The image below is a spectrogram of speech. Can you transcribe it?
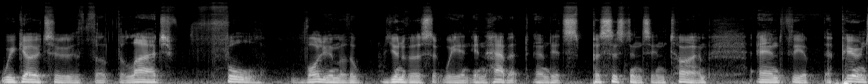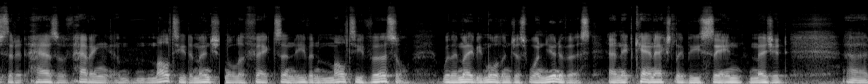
we go to the, the large, full volume of the universe that we in- inhabit and its persistence in time, and the appearance that it has of having um, multi-dimensional effects and even multiversal, where there may be more than just one universe, and it can actually be seen, measured, uh,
